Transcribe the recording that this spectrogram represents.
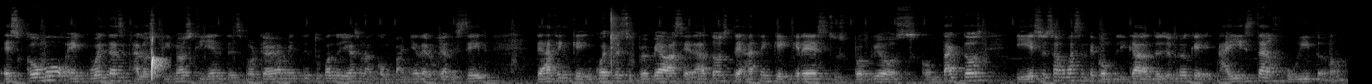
es cómo encuentras a los primeros clientes. Porque obviamente tú cuando llegas a una compañía de real estate, te hacen que encuentres tu propia base de datos, te hacen que crees tus propios contactos y eso es algo bastante complicado. Entonces yo creo que ahí está el juguito, ¿no?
